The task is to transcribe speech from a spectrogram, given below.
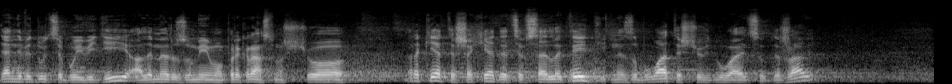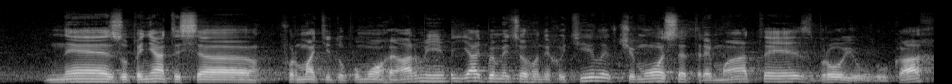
де не ведуться бойові дії, але ми розуміємо прекрасно, що ракети, шахеди це все летить. Не забувати, що відбувається в державі, не зупинятися в форматі допомоги армії. Як би ми цього не хотіли, вчимося тримати зброю в руках.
